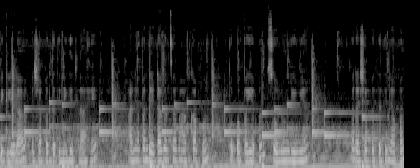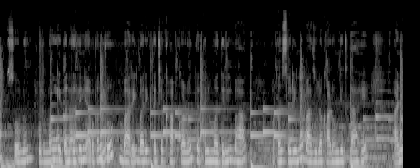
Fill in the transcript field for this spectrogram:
पिकलेला अशा पद्धतीने घेतला आहे. आणि आपण देठाकडचा भाग कापून तो पपई आपण सोलून घेऊया. तर अशा पद्धतीने आपण सोलून पूर्ण पद्धतीने आपण तो बारीक बारीक त्याचे खाप काढून त्यातील मधील भाग आपण सुरीने बाजूला काढून घेतला आहे. आणि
